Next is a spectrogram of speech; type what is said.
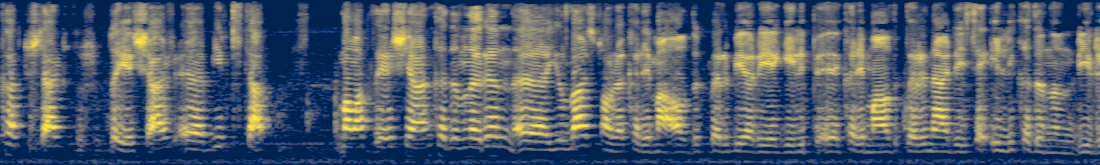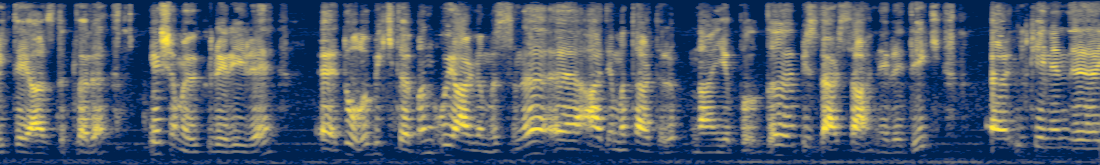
Kaktüsler Susuzda Yaşar bir kitap Mamak'ta yaşayan kadınların e, yıllar sonra kaleme aldıkları, bir araya gelip e, kaleme aldıkları neredeyse 50 kadının birlikte yazdıkları yaşam öyküleriyle e, dolu bir kitabın uyarlamasını e, Adem Atar tarafından yapıldı. Bizler sahneledik. E, ülkenin e,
